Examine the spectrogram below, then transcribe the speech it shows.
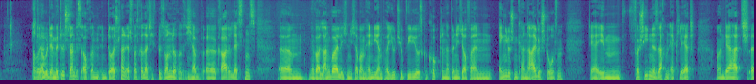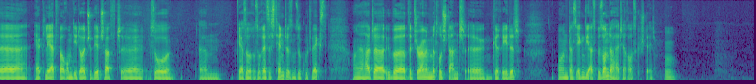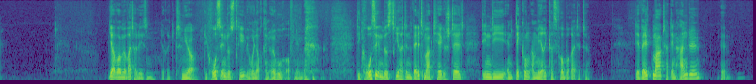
Ich Aber glaube, der Mittelstand ist auch in, in Deutschland etwas relativ Besonderes. Ich mhm. habe äh, gerade letztens, ähm, mir war langweilig und ich habe am Handy ein paar YouTube-Videos geguckt und da bin ich auf einen englischen Kanal gestoßen, der eben verschiedene Sachen erklärt. Und der hat äh, erklärt, warum die deutsche Wirtschaft äh, so, ähm, ja, so, so resistent ist und so gut wächst. Und da hat er über The German Mittelstand äh, geredet und das irgendwie als Besonderheit herausgestellt. Mhm. Ja, wollen wir weiterlesen direkt? Ja. Die große Industrie, wir wollen ja auch kein Hörbuch aufnehmen. Die große Industrie hat den Weltmarkt hergestellt, den die Entdeckung Amerikas vorbereitete. Der Weltmarkt hat den Handel, äh,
